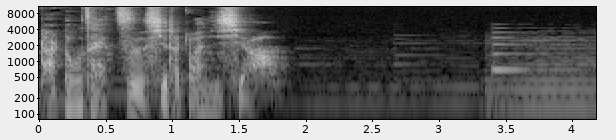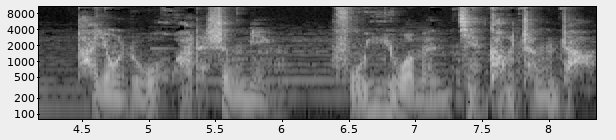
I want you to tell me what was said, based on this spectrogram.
他都在仔细的端详。他用如花的生命抚育我们健康成长。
